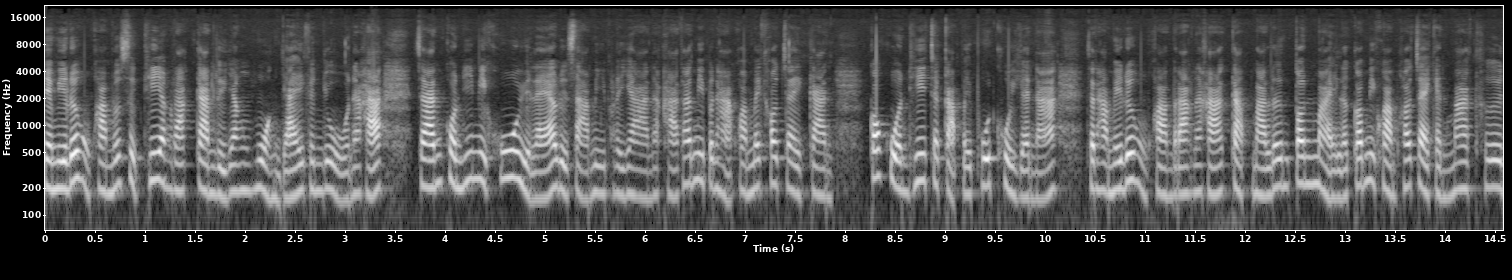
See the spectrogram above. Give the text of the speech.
ยังมีเรื่องของความรู้สึกที่ยังรักกันหรือยังห่วงใยกันอยู่นะคะฉะนั้นคนที่มีคู่อยู่แล้วหรือสามีภรรยานะคะ ถ้ามีปัญหาความไม่เข้าใจกัน ก็ควรที่จะกลับไปพูดคุยกันนะ จะทำให้เรื่องของความรักนะคะ กลับมาเริ่มต้นใหม่ แล้วก็มีความเข้าใจกันมากขึ้น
